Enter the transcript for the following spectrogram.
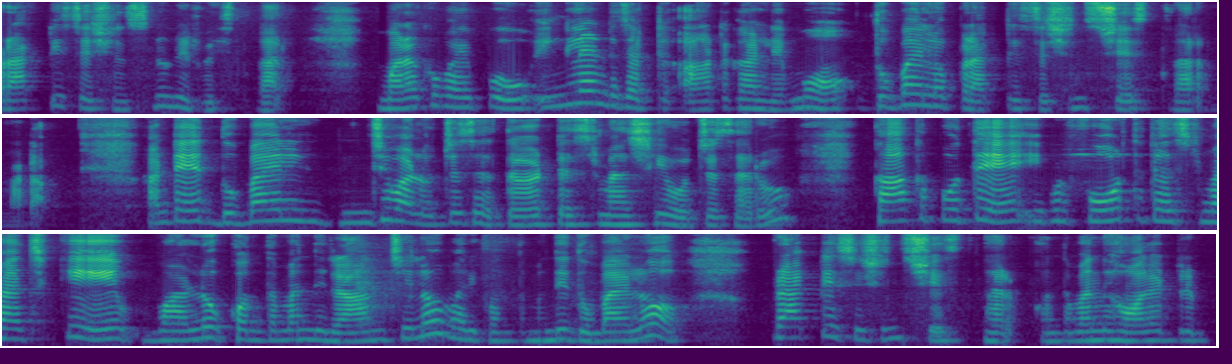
ప్రాక్టీస్ సెషన్స్ను నిర్వహిస్తున్నారు. మరొక వైపు ఇంగ్లాండ్ జట్టు ఆటగాళ్ళేమో దుబాయ్లో ప్రాక్టీస్ సెషన్స్ చేస్తున్నారనమాట అంటే దుబాయ్ నుంచి వాళ్ళు వచ్చేసారు థర్డ్ టెస్ట్ మ్యాచ్కి వచ్చేసారు. కాకపోతే ఇప్పుడు ఫోర్త్ టెస్ట్ మ్యాచ్కి వాళ్ళు కొంతమంది రాంచీలో మరి కొంతమంది దుబాయ్లో ప్రాక్టీస్ సెషన్స్ చేస్తున్నారు. కొంతమంది హాలిడే ట్రిప్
